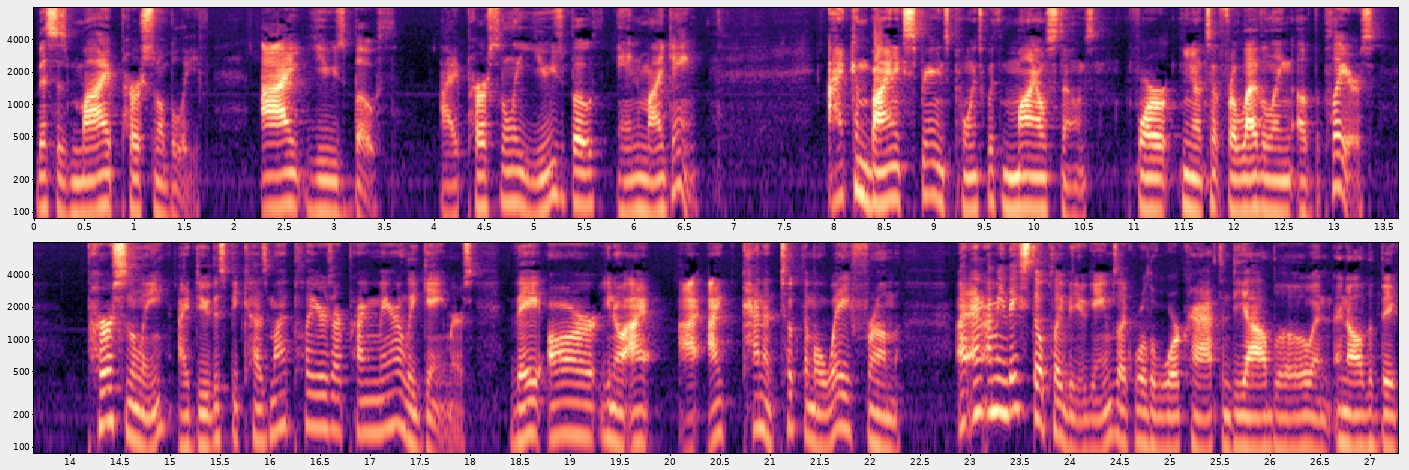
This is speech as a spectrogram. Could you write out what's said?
This is my personal belief. I use both. I personally use both in my game. I combine experience points with milestones for you know to, for leveling of the players. Personally, I do this because my players are primarily gamers. They are, you know, I I, I kind of took them away from and I mean they still play video games like World of Warcraft and Diablo and, and all the big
